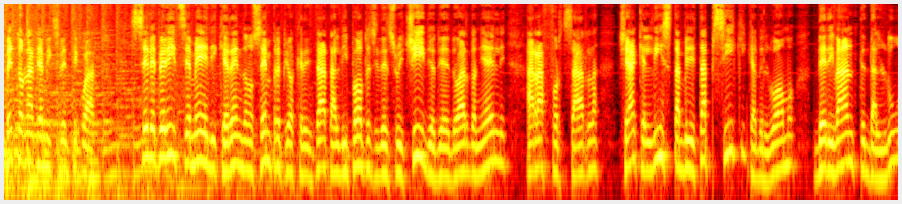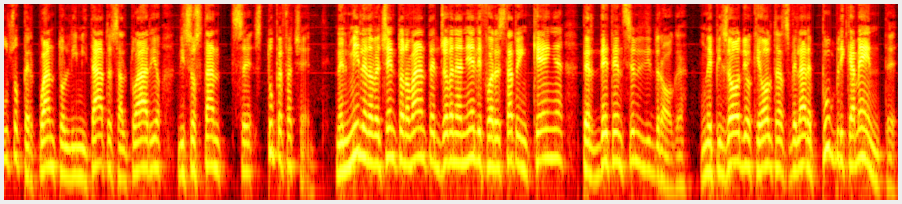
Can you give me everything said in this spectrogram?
Bentornati a Mix 24. Se le perizie mediche rendono sempre più accreditata l'ipotesi del suicidio di Edoardo Agnelli, a rafforzarla c'è anche l'instabilità psichica dell'uomo derivante dall'uso, per quanto limitato e saltuario, di sostanze stupefacenti. Nel 1990 il giovane Agnelli fu arrestato in Kenya per detenzione di droga. Un episodio che oltre a svelare pubblicamente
